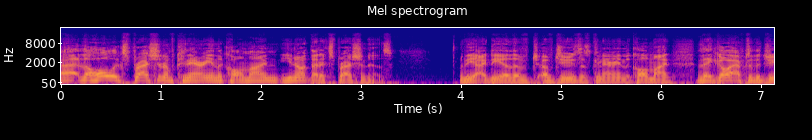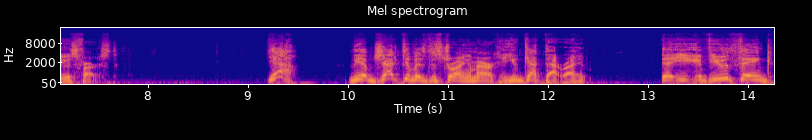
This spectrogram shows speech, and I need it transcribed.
uh, the whole expression of canary in the coal mine. You know what that expression is? The idea of of Jews as canary in the coal mine. They go after the Jews first. Yeah, the objective is destroying America. You get that, right? If you think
